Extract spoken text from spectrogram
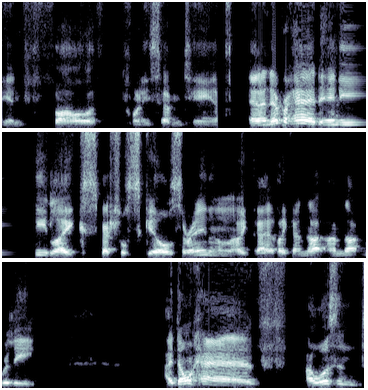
in fall of 2017. And I never had any like special skills or anything like that. Like I'm not, I'm not really. I don't have. I wasn't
